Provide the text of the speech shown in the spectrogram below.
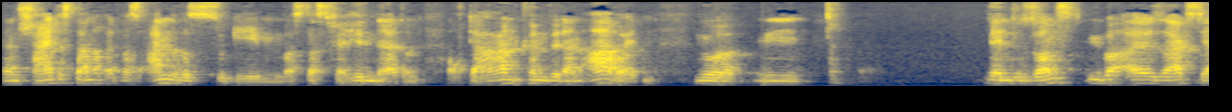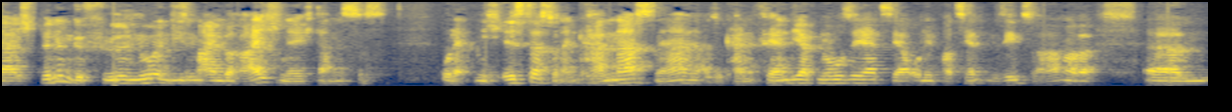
dann scheint es da noch etwas anderes zu geben, was das verhindert. Und auch daran können wir dann arbeiten. Nur mh, hm, wenn du sonst überall sagst, ja, ich bin im Gefühl nur in diesem einen Bereich nicht, dann ist es, oder nicht ist das, sondern kann das, ja, also keine Ferndiagnose jetzt, ja, ohne den Patienten gesehen zu haben, aber ähm,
